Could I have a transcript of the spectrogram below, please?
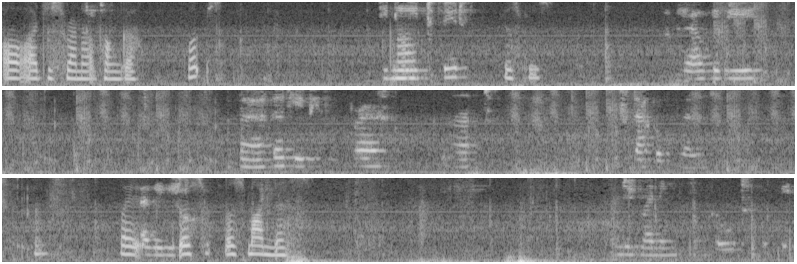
oh, I just ran out of hunger. Whoops. Do you Uh, need food? Yes, please. Okay, I'll give you uh, 38 pieces of bread and a stack of melon. Thanks. Wait, I gave you- let's let's mine this. I'm just mining some gold. quickly.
